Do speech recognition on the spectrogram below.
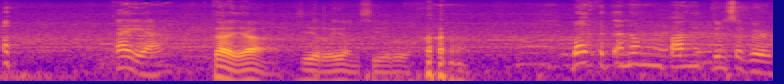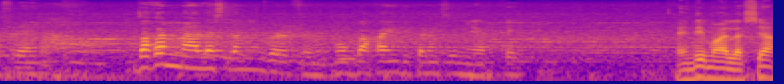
Kaya? Kaya, zero yon zero. Bakit? Anong pangit dun sa girlfriend? Baka malas lang yung girlfriend mo, baka hindi ka lang sinerte. Eh, hindi malas siya.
